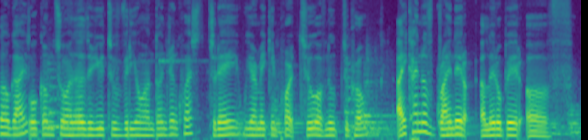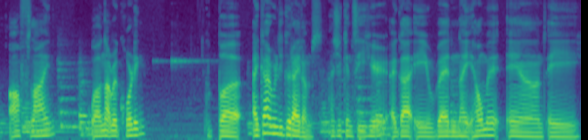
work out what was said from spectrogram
Hello guys, welcome to another YouTube video on Dungeon Quest. Today we are making part 2 of Noob to Pro. I kind of grinded a little bit of offline while not recording. But I got really good items. As you can see here, I got a red knight helmet and a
